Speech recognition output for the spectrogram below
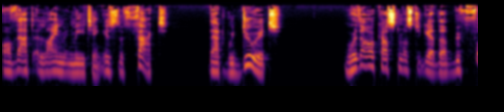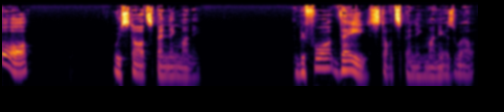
of that alignment meeting is the fact that we do it with our customers together before we start spending money. Before they start spending money as well.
